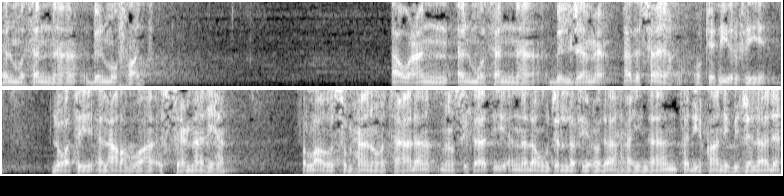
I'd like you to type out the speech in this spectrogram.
المثنى بالمفرد. أو عن المثنى بالجمع هذا سائغ وكثير في لغة العرب واستعمالها. فالله سبحانه وتعالى من صفاته أن له جل في علاه عينان تليقان بجلاله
